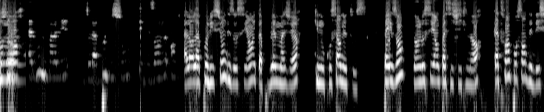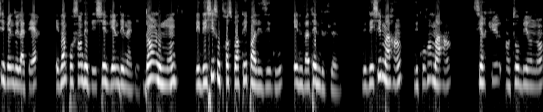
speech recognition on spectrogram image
Bonjour. Elles vont nous parler de la pollution et des enjeux environnementaux. Alors la pollution des océans est un problème majeur qui nous concerne tous. Par exemple, dans l'océan Pacifique Nord, 80% des déchets viennent de la Terre et 20% des déchets viennent des navires. Dans le monde, les déchets sont transportés par les égouts et une vingtaine de fleuves. Les déchets marins, des courants marins, circulent en tourbillonnant,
